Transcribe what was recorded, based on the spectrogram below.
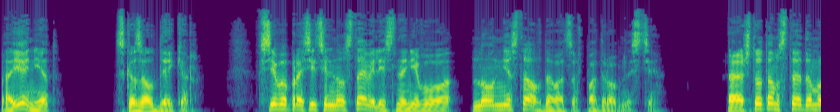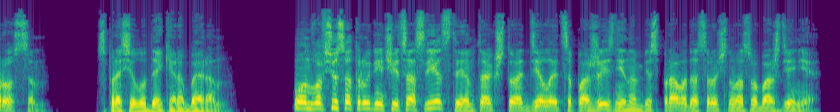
«А я нет», — сказал Деккер. Все вопросительно уставились на него, но он не стал вдаваться в подробности. «А что там с Тедом Россом?» — спросил у Деккера Бэрон. «Он вовсю сотрудничает со следствием, так что отделается пожизненным без права досрочного освобождения.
